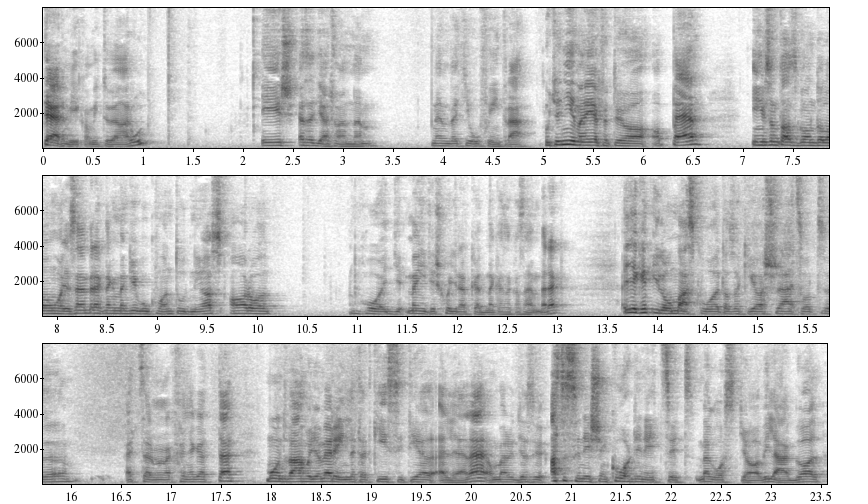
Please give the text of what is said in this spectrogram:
termék, amit ő árul, és ez egyáltalán nem, nem vett jó fényt rá. Úgyhogy nyilván érthető a, a per, én viszont azt gondolom, hogy az embereknek meg joguk van tudni az arról, hogy mennyit és hogy repkednek ezek az emberek. Egyébként Elon Musk volt az, aki a srácot uh, egyszer megfenyegette, mondván, hogy a merényletet készíti el ellene, mert ugye az ő Assassination Coordinates-it megosztja a világgal,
